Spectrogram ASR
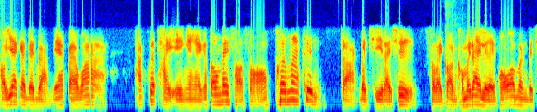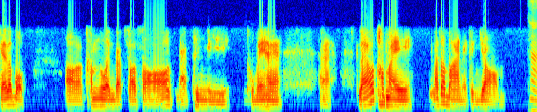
พอแยกกันเป็นแบบนี้แปลว่าพรรคเพื่อไทยเองยังไง ก็ต้องได้สสเพิ่มมากขึ้นจากบัญชีรายชื่อ สมัยก่อนเขาไม่ได้เลย เพราะว่ามันไปใช้ระบบเอ่อคำนวณแบบสสแบบพึงมีถูกไหมฮะอ่าแล้วทำไม รัฐบาลเนี่ยถึงยอมค่ะ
